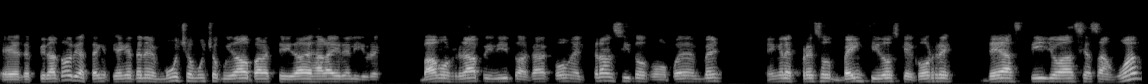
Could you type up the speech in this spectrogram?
eh, respiratorias, ten, tiene que tener mucho, mucho cuidado para actividades al aire libre. Vamos rapidito acá con el tránsito, como pueden ver, en el expreso 22 que corre de Astillo hacia San Juan.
